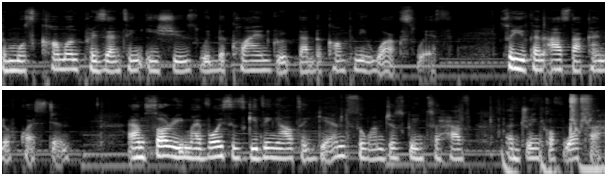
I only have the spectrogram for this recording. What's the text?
the most common presenting issues with the client group that the company works with? So you can ask that kind of question. I'm sorry, my voice is giving out again, so I'm just going to have a drink of water.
